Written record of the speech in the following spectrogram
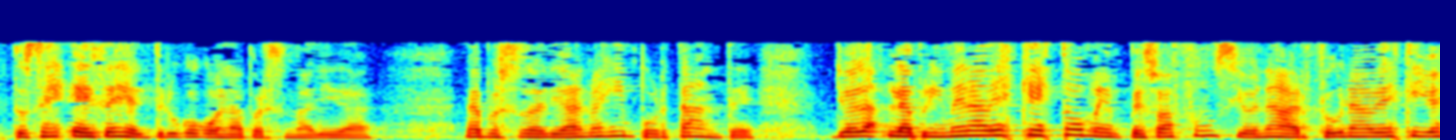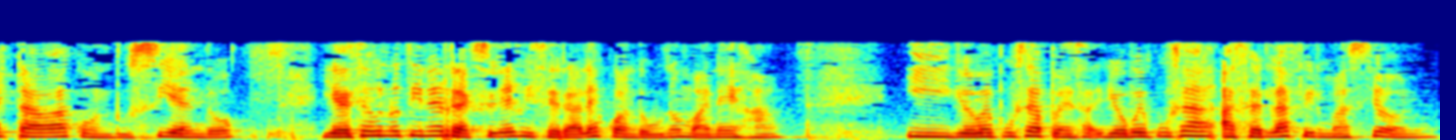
Entonces, ese es el truco con la personalidad. La personalidad no es importante. Yo la, primera vez que esto me empezó a funcionar fue una vez que yo estaba conduciendo y a veces uno tiene reacciones viscerales cuando uno maneja y yo me puse a pensar, yo me puse a hacer la afirmación,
